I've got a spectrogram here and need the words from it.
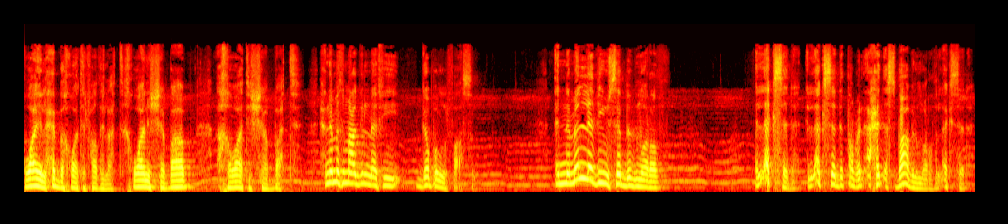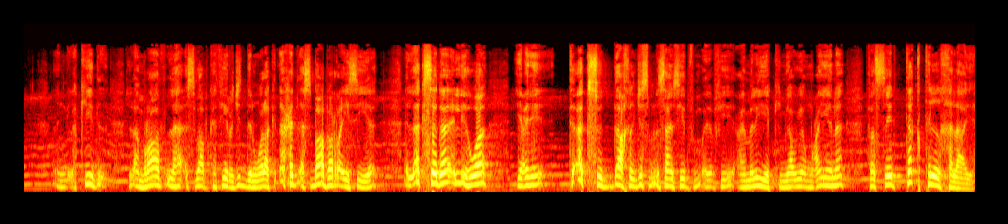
أخواني الاحبه أخواتي الفاضلات أخواني الشباب أخواتي الشابات. إحنا مثل ما قلنا في قبل الفاصل إن ما الذي يسبب المرض الأكسدة. الأكسدة طبعا أحد أسباب المرض الأكسدة. أكيد الأمراض لها أسباب كثيرة جدا ولكن أحد أسبابها الرئيسية الأكسدة اللي هو يعني تأكسد داخل جسم الإنسان يصير في عملية كيميائية معينة فتصير تقتل الخلايا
